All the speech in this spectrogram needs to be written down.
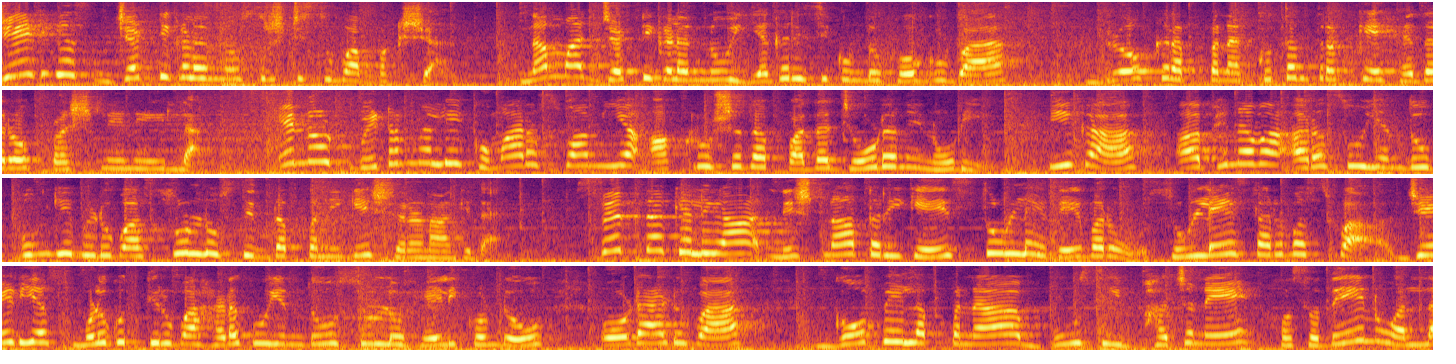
ಜೆಡಿಎಸ್ ಜಟ್ಟಿಗಳನ್ನು ಸೃಷ್ಟಿಸುವ ಪಕ್ಷ, ನಮ್ಮ ಜಟ್ಟಿಗಳನ್ನು ಎಗರಿಸಿಕೊಂಡು ಹೋಗುವ ಬ್ರೋಕರಪ್ಪನ ಕುತಂತ್ರಕ್ಕೆ ಹೆದರೋ ಪ್ರಶ್ನೆನೇ ಇಲ್ಲ. ಇನ್ನು ಟ್ವಿಟರ್ನಲ್ಲಿ ಕುಮಾರಸ್ವಾಮಿಯ ಆಕ್ರೋಶದ ಪದ ಜೋಡಣೆ ನೋಡಿ. ಈಗ ಅಭಿನವ ಅರಸು ಎಂದು ಪುಂಗಿ ಬಿಡುವ ಸುಳ್ಳು ಸಿದ್ದಪ್ಪನಿಗೆ ಶರಣಾಗಿದೆ. ಸಿದ್ಧ ಕೆಲೆಯ ನಿಷ್ಣಾತರಿಗೆ ಸುಳ್ಳೇ ದೇವರು, ಸುಳ್ಳೇ ಸರ್ವಸ್ವ, ಜೆಡಿಎಸ್ ಮುಳುಗುತ್ತಿರುವ ಹಡಗು ಎಂದು ಸುಳ್ಳು ಹೇಳಿಕೊಂಡು ಓಡಾಡುವ ಗೋಪೇಲಪ್ಪನ ಬೂಸಿ ಭಜನೆ ಹೊಸದೇನೂ ಅಲ್ಲ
